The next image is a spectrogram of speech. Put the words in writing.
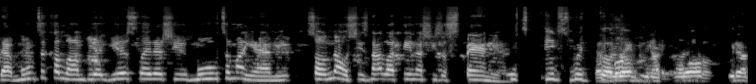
that moved to Colombia. Years later, she moved to Miami. So no, she's not Latina. She's a Spaniard. He speaks with That's Colombian, with a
